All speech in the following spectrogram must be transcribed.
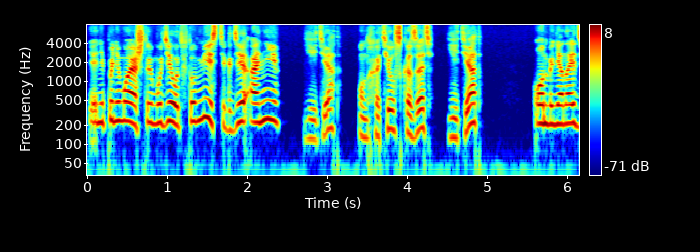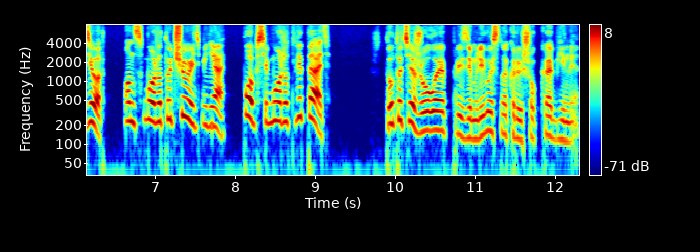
Я не понимаю, что ему делать в том месте, где они... едят. Он хотел сказать «едят». Он меня найдет. Он сможет учуять меня. Попси может летать. Что-то тяжелое приземлилось на крышу кабины.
